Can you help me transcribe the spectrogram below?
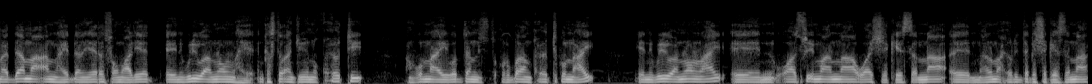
maadaama aan nahay dhalinyaro soomaaliyeed weli waan nool nahay. Inkastoo aan joogno qaxooti aan ku nahay wadan qurbaan qaxooti ku nahay weli waan nool nahay waan isu imaanaa waa sheekeysanaa maalmaha xorriyadda ka sheekeysanaa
